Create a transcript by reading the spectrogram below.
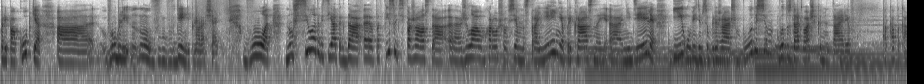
при покупке а, в рубли, ну, в, в деньги превращать. Вот, ну все, друзья, тогда э, подписывайтесь, пожалуйста, э, желаю вам хорошего всем настроения, прекрасной э, недели, и увидимся в ближайшем будущем, буду ждать ваших комментариев. Пока-пока.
